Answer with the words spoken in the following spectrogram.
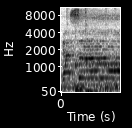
Casa.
